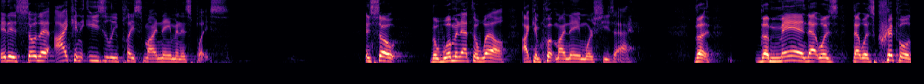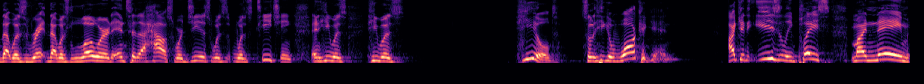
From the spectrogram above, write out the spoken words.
it is so that I can easily place my name in his place. And so, the woman at the well, I can put my name where she's at. The, the man that was, that was crippled, that was, that was lowered into the house where Jesus was, was teaching, and he was, he was healed so that he could walk again. I can easily place my name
